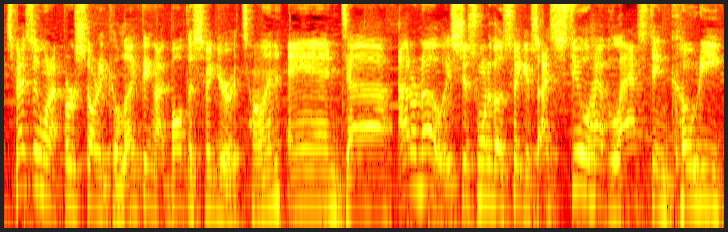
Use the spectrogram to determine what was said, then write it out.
especially when I first started collecting. I bought this figure a ton, and uh, I don't know, it's just one of those figures. I still have lasting Cody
